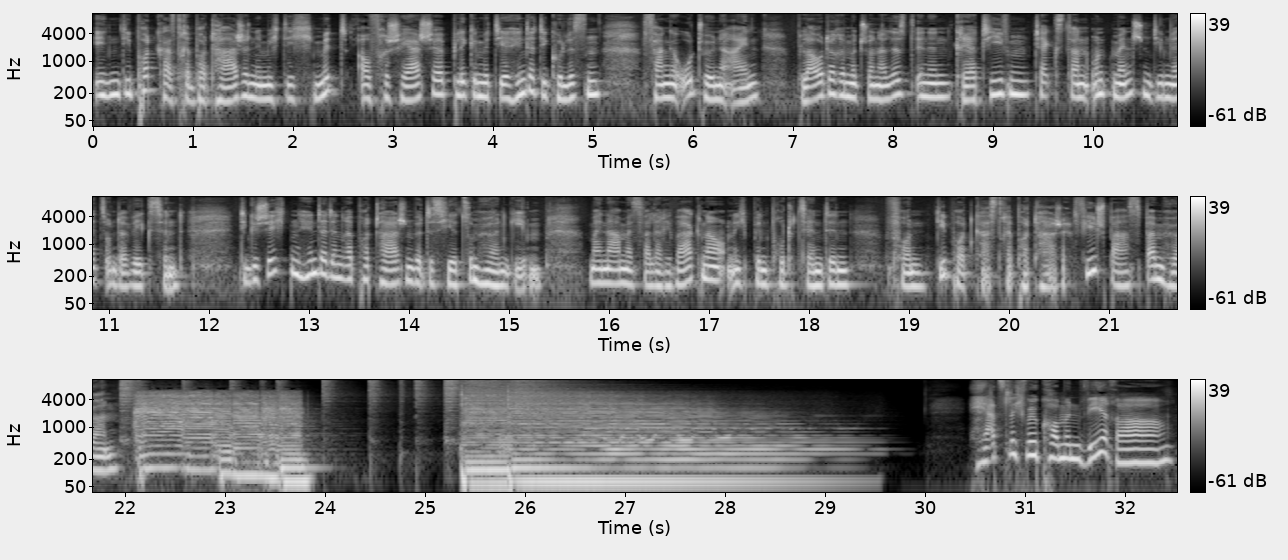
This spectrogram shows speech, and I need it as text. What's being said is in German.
in die Podcast-Reportage, nehme ich dich mit auf Recherche, blicke mit dir hinter die Kulissen, fange O-Töne ein, plaudere mit JournalistInnen, Kreativen, Textern und Menschen, die im Netz unterwegs sind. Die Geschichten hinter den Reportagen wird es hier zum Hören geben. Mein Name ist Valerie Wagner und ich bin Produzentin von Die Podcast-Reportage. Viel Spaß beim Hören. Herzlich willkommen, Vera.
